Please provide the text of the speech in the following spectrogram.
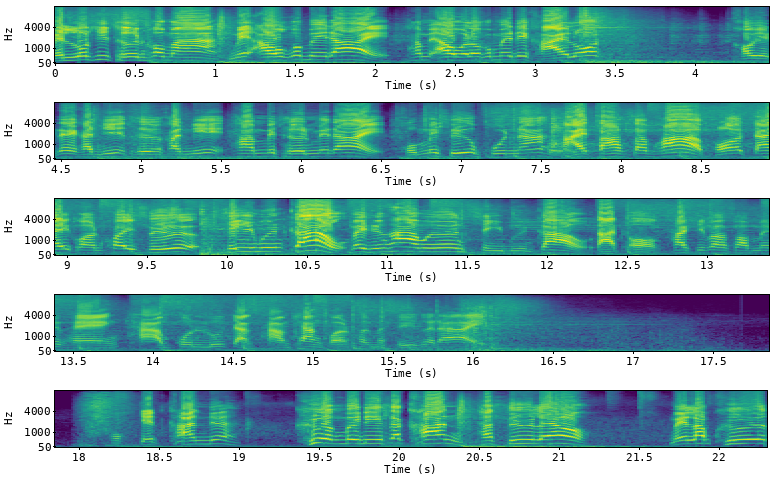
ป็นรถที่เทินเข้ามา ไม่เอาก็ไม่ได้ ถ้าไม่เอาเราก็ไม่ได้ขายรถ เขาอยากได้คันนี้เทินคันนี้ถ้าไม่เทินไม่ได้ ผมไม่ซื้อกับคุณนะ ขายตามสภาพ พอใจก่อนค่อยซื้อ 49,000ไม่ถึง 50,000 49,000ตัดออกถ้าคิดว่าซ่อมไม่แพง ถามคนรู้จักถามช่างก่อนค่อยมาซื้อก็ได้6 7คันเนี่ยเครื่องไม่ดีสักคัน ถ้าซื้อแล้ว ไม่รับคืน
